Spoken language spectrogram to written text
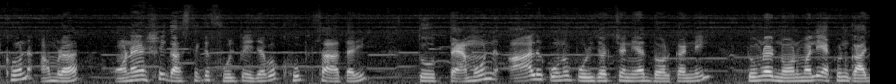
এখন আমরা অনায়াসে গাছ থেকে ফুল পেয়ে যাব খুব তাড়াতাড়ি। তো তেমন আর কোনো পরিচর্যা নেওয়ার দরকার নেই। তোমরা নর্মালি এখন গাছ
